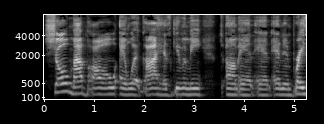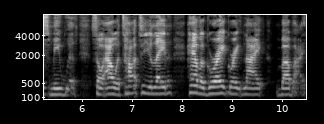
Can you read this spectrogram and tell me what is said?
show my ball and what God has given me um, and, and, and embrace me with. So I will talk to you later. Have a great, great night. Bye bye.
